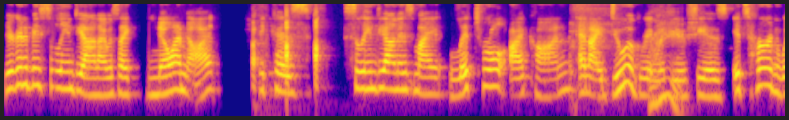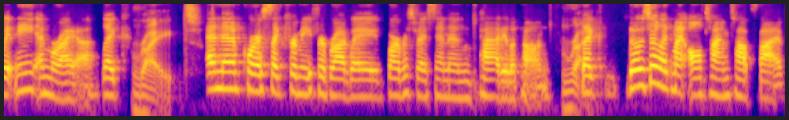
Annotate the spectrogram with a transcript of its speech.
"You're going to be Celine Dion." I was like, "No, I'm not," because Celine Dion is my literal icon, and I do agree with you. She is. It's her and Whitney and Mariah. Like, Right. and then of course, like for me for Broadway, Barbra Streisand and Patti LuPone. Right. Like those are like my all-time top five.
